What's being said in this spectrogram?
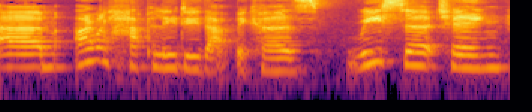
Um, I will happily do that because researching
